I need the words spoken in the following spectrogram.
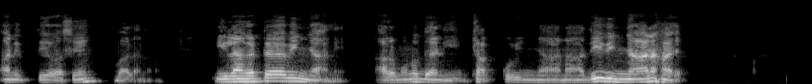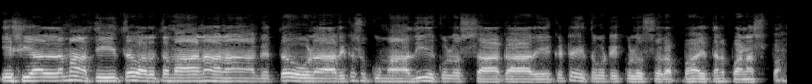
අනිත්‍යය වසයෙන් බලනවා. ඊළඟට විඤ්ඥානය අරමුණු දැනීම් චක්කු විඤ්ඥානාදී විඤ්ඥාන හය. ඒ සියල්ලම අතීත වර්තමාන අනාගත ඕලාරික සුකුමාදී එකොළොස්සාකාරයකට එතකොට එකොළොස්වරක් පහ එතන පනස් පහ.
